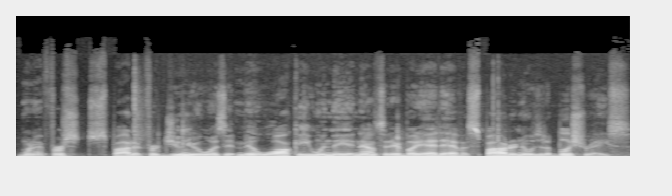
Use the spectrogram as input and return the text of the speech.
when I first spotted for Junior, was at Milwaukee when they announced that everybody had to have a spotter, and it was at a Busch race.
